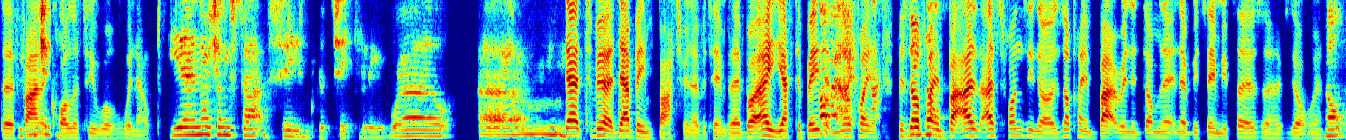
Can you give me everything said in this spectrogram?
the final quality will win out. Yeah, Norwich haven't started the season particularly well. Um, yeah, to be honest, they've been battering every team, but hey, you have to beat them. no point. There's no point in as, as Swansea know. There's no point in battering and dominating every team you play, there, if you don't win? No,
